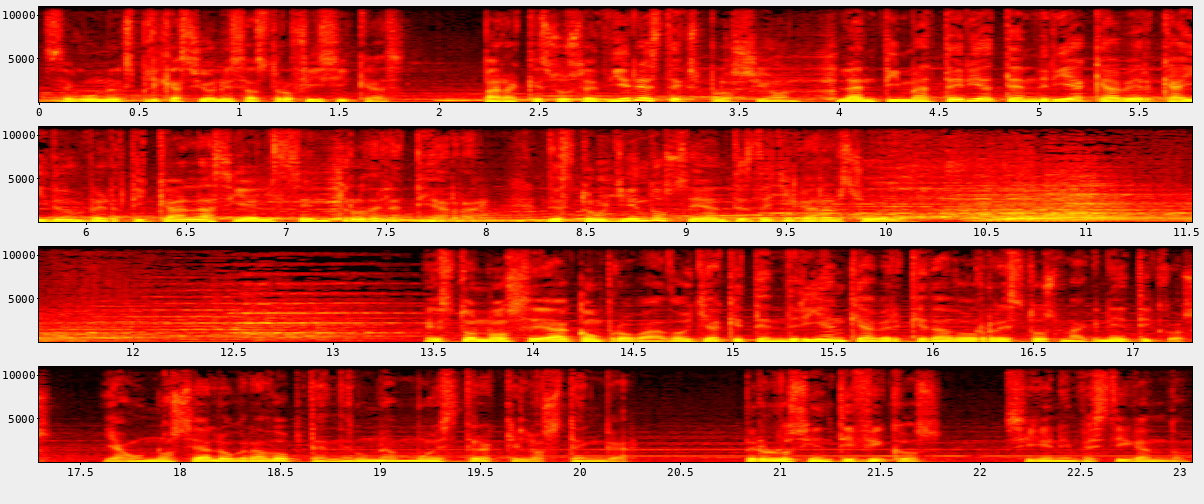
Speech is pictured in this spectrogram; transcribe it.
Según explicaciones astrofísicas, para que sucediera esta explosión, la antimateria tendría que haber caído en vertical hacia el centro de la Tierra, destruyéndose antes de llegar al suelo. Esto no se ha comprobado ya que tendrían que haber quedado restos magnéticos y aún no se ha logrado obtener una muestra que los tenga. Pero los científicos siguen investigando.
